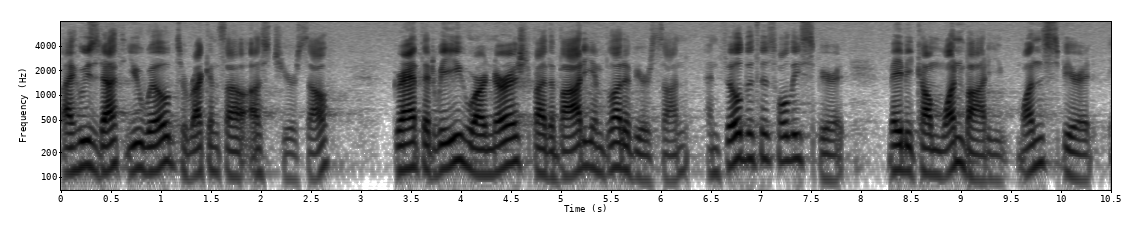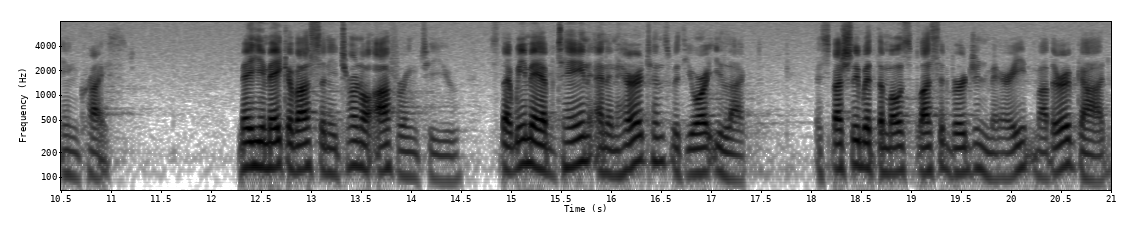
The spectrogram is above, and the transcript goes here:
by whose death you willed to reconcile us to yourself, grant that we who are nourished by the body and blood of your Son and filled with his Holy Spirit may become one body, one spirit in Christ. May he make of us an eternal offering to you, so that we may obtain an inheritance with your elect, especially with the most blessed Virgin Mary, Mother of God,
